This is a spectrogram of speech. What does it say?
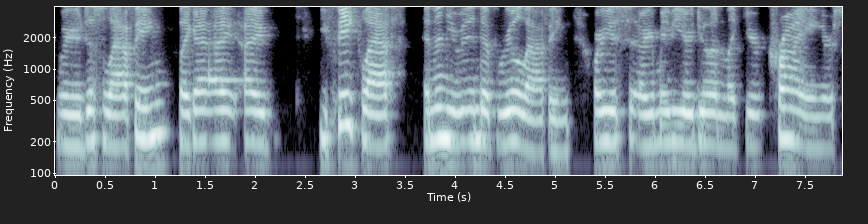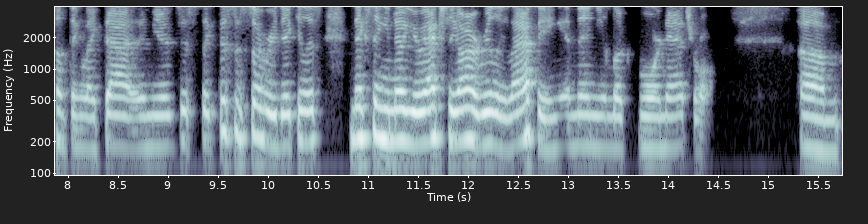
where you're just laughing. Like I, I, I you fake laugh and then you end up real laughing or you or maybe you're doing like you're crying or something like that and you're just like this is so ridiculous next thing you know you actually are really laughing and then you look more natural um,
